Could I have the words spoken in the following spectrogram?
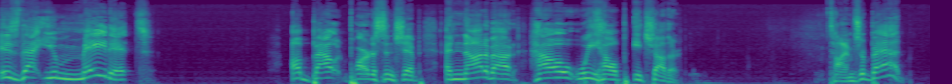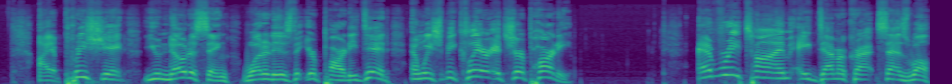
is that you made it about partisanship and not about how we help each other. Times are bad. I appreciate you noticing what it is that your party did. And we should be clear it's your party. Every time a Democrat says, well,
